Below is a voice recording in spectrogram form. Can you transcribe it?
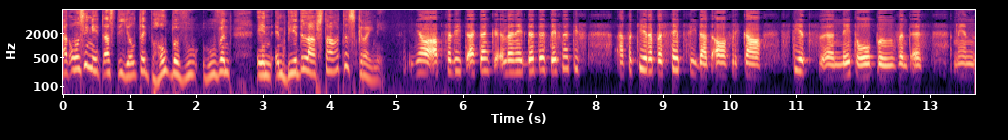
Dat ons nie net as die heeltyd hulpbehoevend en en bedelaar status kry nie. Ja, absoluut. Ek dink hulle net dit is definitief 'n verkeerde persepsie dat Afrika steeds uh, net hulpbehoevend is. I mean,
